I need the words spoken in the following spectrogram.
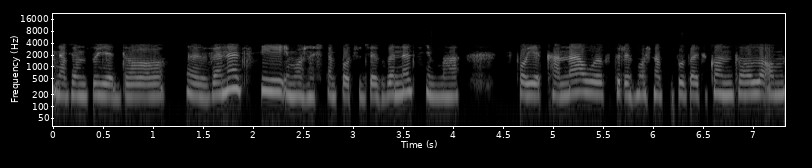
nawiązuje do e, Wenecji i można się tam poczuć jak w Wenecji, ma swoje kanały, w których można popływać gondolą,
